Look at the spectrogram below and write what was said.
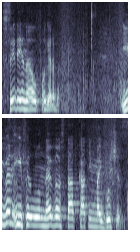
city and I'll forget about it. Even if it will never stop cutting my bushes,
